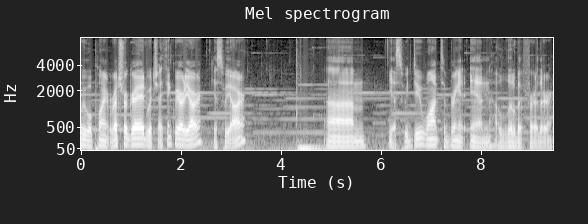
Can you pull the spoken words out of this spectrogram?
We will point retrograde, which I think we already are. Yes, we are. Um, yes, we do want to bring it in a little bit further.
